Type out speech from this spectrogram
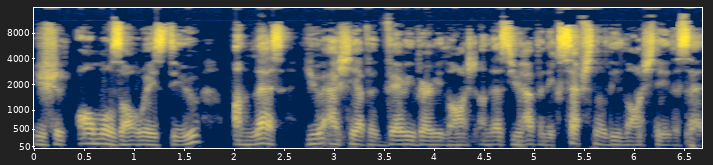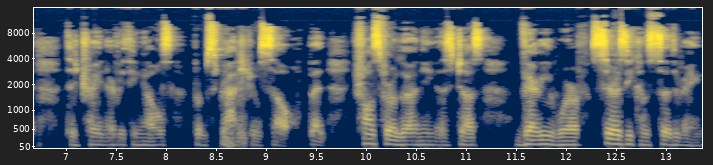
you should almost always do unless you actually have a very, very large, unless you have an exceptionally large data set to train everything else from scratch yourself. But transfer learning is just very worth seriously considering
